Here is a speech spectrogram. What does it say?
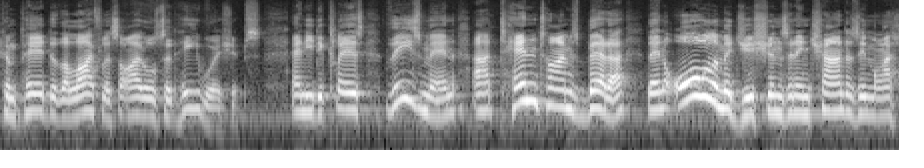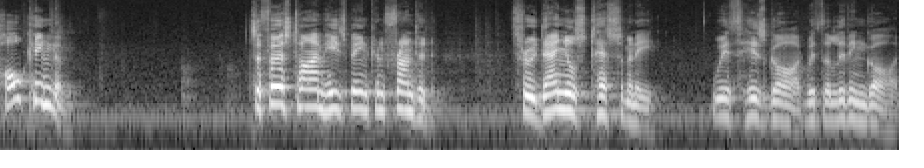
compared to the lifeless idols that he worships. And he declares, These men are ten times better than all the magicians and enchanters in my whole kingdom. It's the first time he's been confronted through Daniel's testimony with his God, with the living God.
